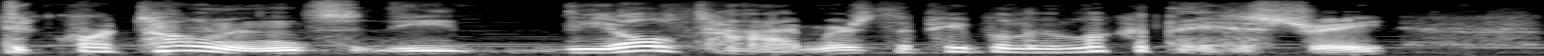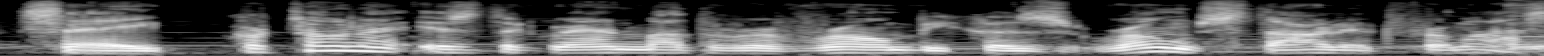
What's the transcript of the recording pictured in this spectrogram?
the Cortonans, the, the old timers, the people that look at the history, say Cortona is the grandmother of Rome because Rome started from us.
